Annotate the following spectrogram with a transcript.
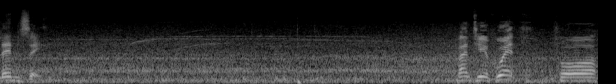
Lindsay. Plenty of width for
